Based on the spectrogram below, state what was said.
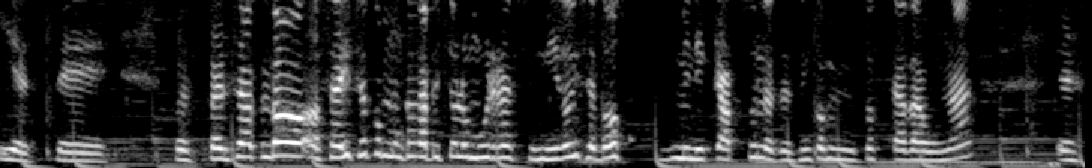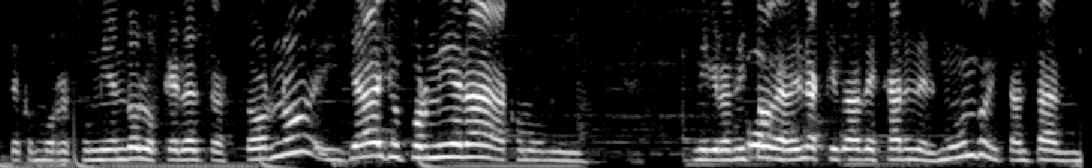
Y este, pues pensando, o sea, hice como un capítulo muy resumido, hice dos mini cápsulas de cinco minutos cada una este, como resumiendo lo que era el trastorno, y ya yo por mí era como mi, mi granito de arena que iba a dejar en el mundo y tan tan.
